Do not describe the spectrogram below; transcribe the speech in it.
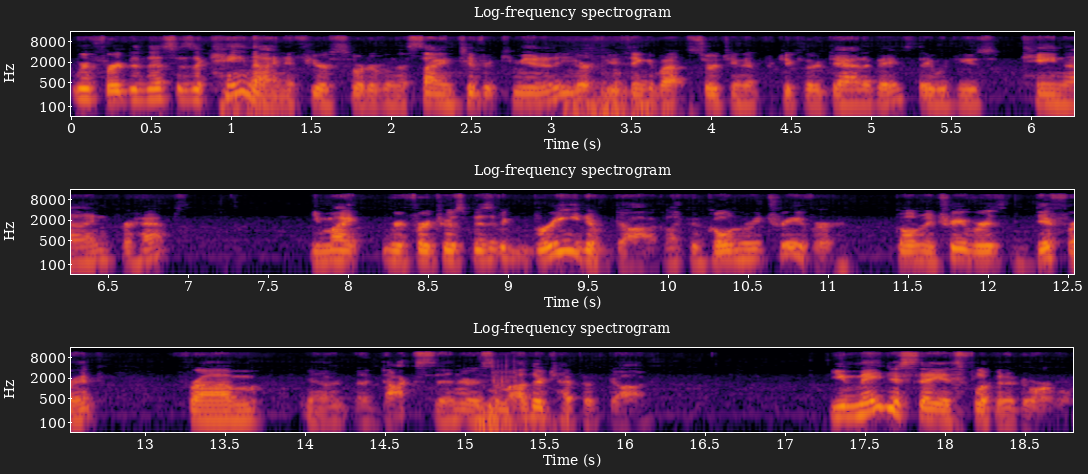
referred to this as a canine if you're sort of in the scientific community, or if you think about searching a particular database, they would use canine perhaps. You might refer to a specific breed of dog, like a golden retriever. Golden retriever is different from you know, a dachshund or some other type of dog. You may just say it's flippin' adorable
